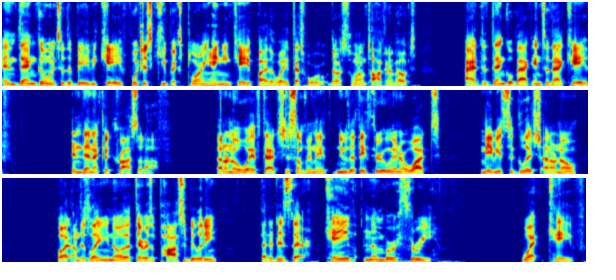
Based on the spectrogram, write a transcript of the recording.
and then go into the Baby Cave, which is keep exploring Hanging Cave, by the way. That's what that's what I'm talking about. I had to then go back into that cave, and then I could cross it off. I don't know if that's just something they knew that they threw in or what. Maybe it's a glitch, I don't know. But I'm just letting you know that there is a possibility that it is there. Cave number three, Wet Cave.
